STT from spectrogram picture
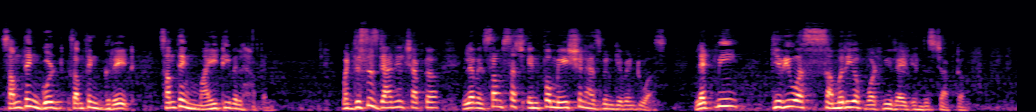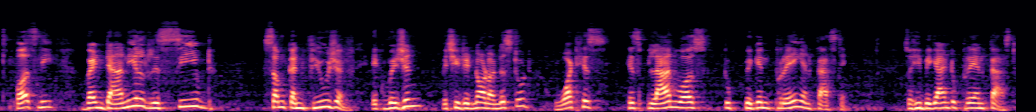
Something good something great something mighty will happen. But this is daniel chapter 11 some such information has been given to us. Let me give you a summary of what we read in this chapter. Firstly when daniel received some confusion, a vision which he did not understood, what his his plan was to begin praying and fasting. So he began to pray and fast.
